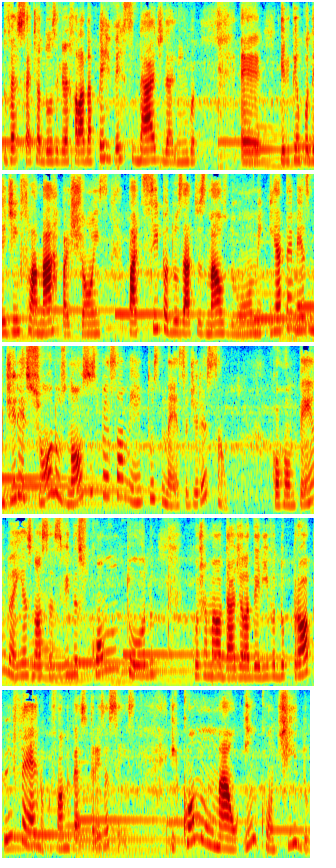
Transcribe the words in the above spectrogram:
Do verso 7 a 12, ele vai falar da perversidade da língua. é, ele tem o poder de inflamar paixões, participa dos atos maus do homem e até mesmo direciona os nossos pensamentos nessa direção, corrompendo aí as nossas vidas como um todo, cuja maldade ela deriva do próprio inferno, conforme o verso 3 a 6. E como um mal incontido,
